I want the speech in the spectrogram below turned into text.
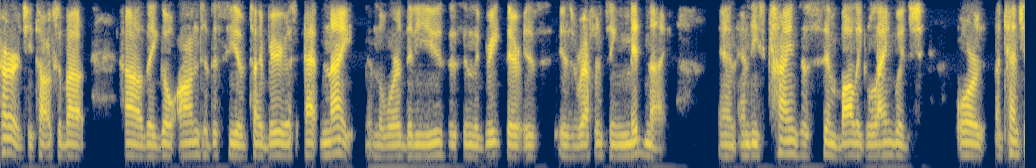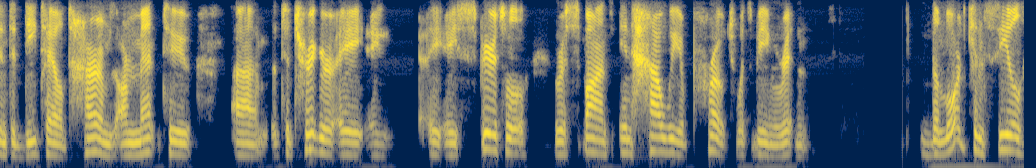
church. He talks about how they go on to the Sea of Tiberias at night. And the word that he uses in the Greek there is, is referencing midnight. And, and these kinds of symbolic language or attention to detailed terms are meant to um, to trigger a, a, a, a spiritual response in how we approach what's being written the Lord conceals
